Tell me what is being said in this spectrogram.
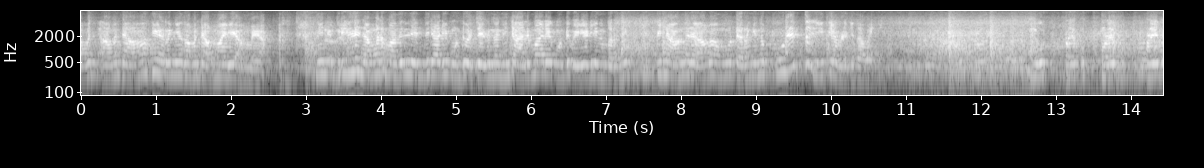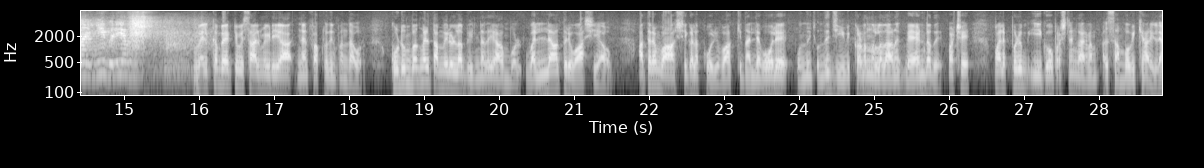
അവൻ അവന്റെ ആദ്യം ഇറങ്ങിയത് അവന്റെ അമ്മായി അമ്മയാ. നിന്നെ ഗ്രില്ല് ഞങ്ങളുടെ മതിലിൽ എന്തിനാടി കൊണ്ടുവച്ചേക്കുന്നത്? നിന്റെ അലമാരയെ കൊണ്ട് വേടി എന്ന് പറഞ്ഞ് പിന്നെ അന്നേരം അവൻ അങ്ങോട്ട് ഇറങ്ങുന്ന പുഴുത്ത രീതിയാണ് വിളിക്കുന്നത് അവൻ. ഈ വിളിയാ welcome back to Vishal media ഞാൻ ഫക്രുദ്ദീൻ പന്താവൂർ. കുടുംബങ്ങൾ തമ്മിലുള്ള ഭിന്നതയാകുമ്പോൾ വല്ലാത്തൊരു വാശിയാവും. അത്തരം വാശികളൊക്കെ ഒഴിവാക്കി നല്ലപോലെ ഒന്ന് ഒന്ന് ജീവിക്കണം എന്നുള്ളതാണ് വേണ്ടത്. പക്ഷേ പലപ്പോഴും ഈഗോ പ്രശ്നം കാരണം അത് സംഭവിക്കാറില്ല.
